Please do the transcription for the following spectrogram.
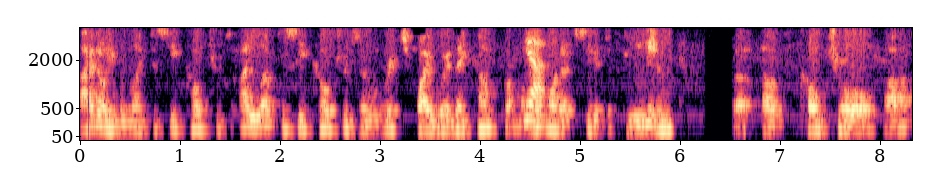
I don't even like to see cultures. I love to see cultures enriched by where they come from. I Yeah. don't want to see a diffusion uh, of cultural uh,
